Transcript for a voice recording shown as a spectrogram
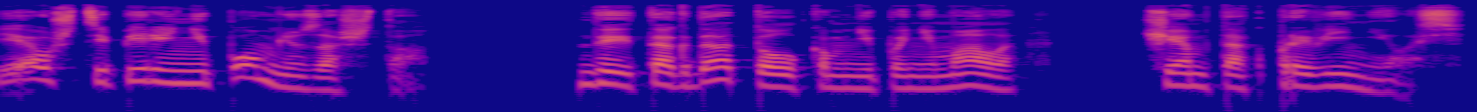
Я уж теперь и не помню за что. Да и тогда толком не понимала, чем так провинилась.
